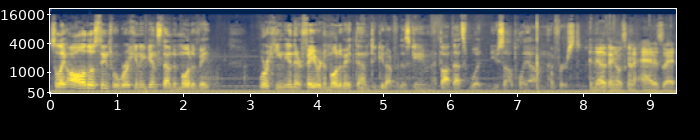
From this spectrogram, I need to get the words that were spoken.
So like all of those things were working against them to motivate, working in their favor to motivate them to get up for this game. And I thought that's what you saw play out in that first. And the other thing I was going to add is that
